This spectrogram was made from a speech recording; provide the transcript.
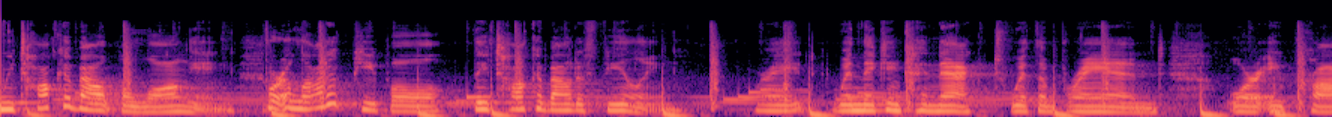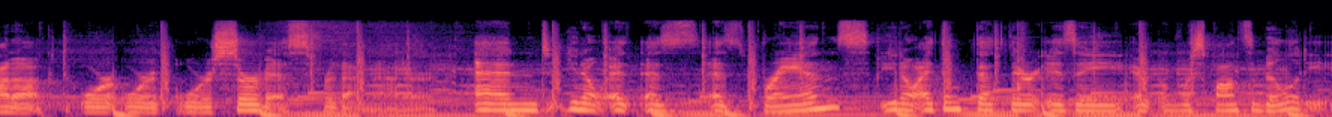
when we talk about belonging, for a lot of people, they talk about a feeling, right? When they can connect with a brand or a product or, or, or service for that matter. And, you know, as, as brands, you know, I think that there is a, a responsibility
